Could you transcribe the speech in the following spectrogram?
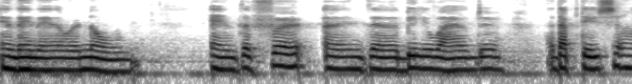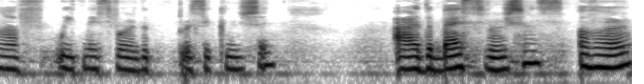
And Then There Were None, and the fir- and the Billy Wilder adaptation of Witness for the Prosecution are the best versions of her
